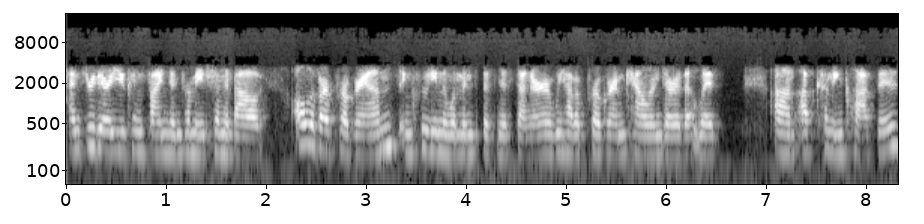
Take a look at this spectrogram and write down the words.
and through there you can find information about all of our programs, including the Women's Business Center. We have a program calendar that lists um, upcoming classes.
